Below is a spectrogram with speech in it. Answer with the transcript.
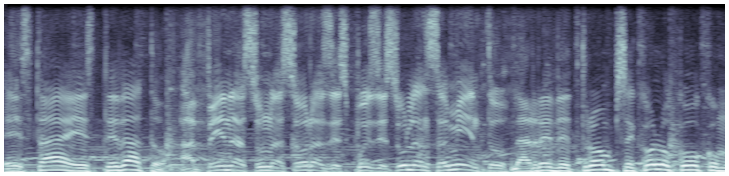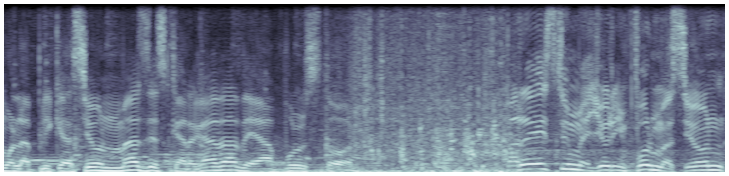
está este dato. Apenas unas horas después de su lanzamiento, la red de Trump se colocó como la aplicación más descargada de Apple Store. Para esto y mayor información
